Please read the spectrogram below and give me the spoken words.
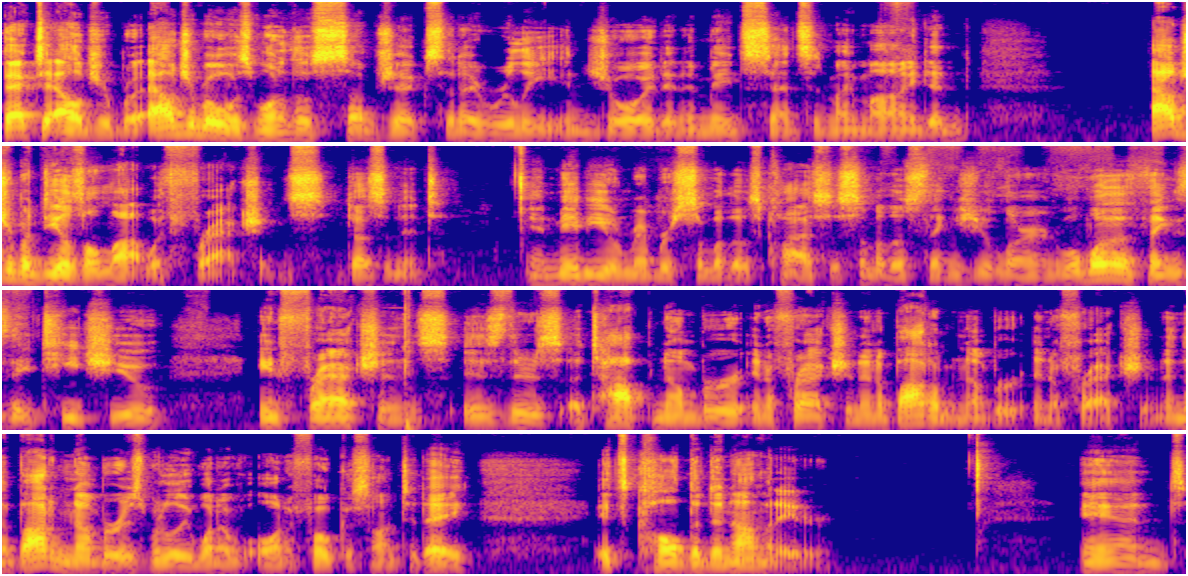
back to algebra. Algebra was one of those subjects that I really enjoyed and it made sense in my mind. And algebra deals a lot with fractions, doesn't it? And maybe you remember some of those classes, some of those things you learned. Well, one of the things they teach you in fractions is there's a top number in a fraction and a bottom number in a fraction. And the bottom number is really what I want to focus on today. It's called the denominator. And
